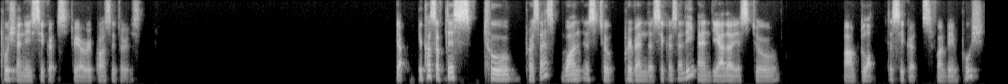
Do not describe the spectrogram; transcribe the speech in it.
push any secrets to your repositories. Yeah, because of this two process, one is to prevent the secrets early, and the other is to uh, block the secrets from being pushed.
